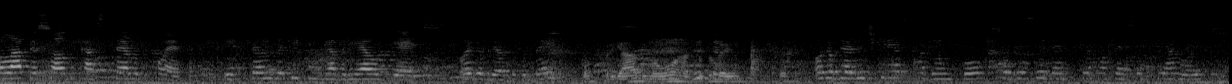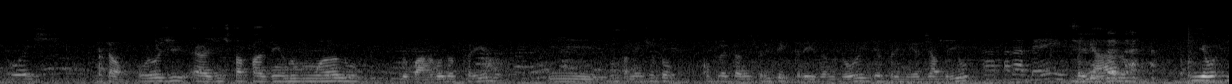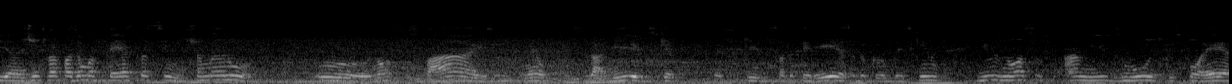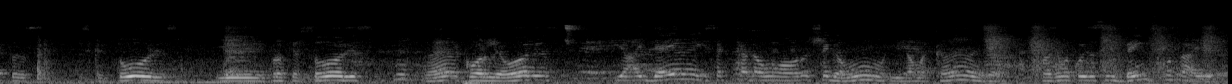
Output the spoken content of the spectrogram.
Olá pessoal do Castelo do Poeta. Estamos aqui com o Gabriel Guedes. Oi Gabriel, tudo bem? Obrigado, uma honra, tudo bem. Ô Gabriel, a gente queria saber um pouco sobre esse evento que acontece aqui à noite, hoje. Então, hoje a gente está fazendo um ano do Bar Godofredo e juntamente eu estou completando 33 anos hoje, dia 1 de abril. Ah, parabéns. Obrigado. E, eu, e a gente vai fazer uma festa assim, chamando os nossos pais, os, né, os amigos que aqui de Santa Teresa, do Clube da Esquina, e os nossos amigos músicos, poetas, escritores e professores, né, corleones. E a ideia é isso, é que cada uma hora chega um e dá uma canja, fazer uma coisa assim bem descontraída.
